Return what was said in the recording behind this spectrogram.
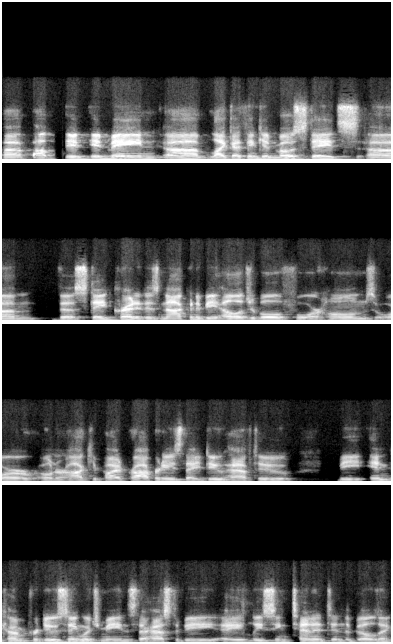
Uh, in, in Maine, um, like I think in most states, um, the state credit is not going to be eligible for homes or owner occupied properties. They do have to be income producing, which means there has to be a leasing tenant in the building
